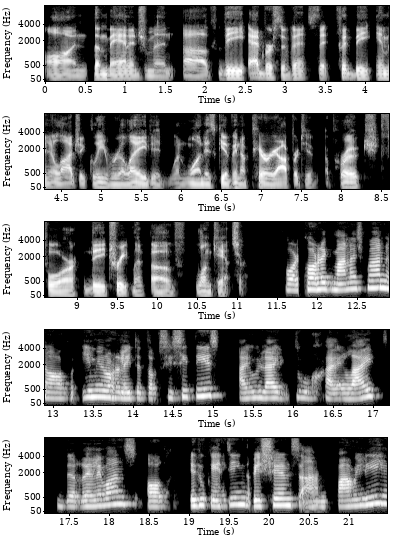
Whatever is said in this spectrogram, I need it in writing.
on the management of the adverse events that could be immunologically related when one is given a perioperative approach for the treatment of lung cancer. For correct management of immuno-related toxicities, I would like to highlight the relevance of educating patients and family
